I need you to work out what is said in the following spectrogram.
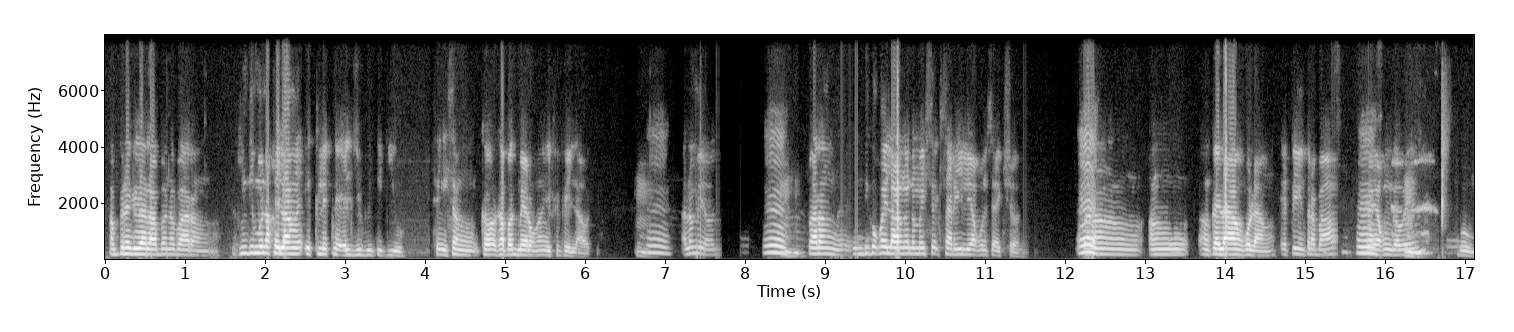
Ang pinaglalaban na parang, hindi mo na kailangan i-click na LGBTQ sa isang, ka- kapag meron kang i-fill out. Mm. Mm. Alam mo yun? Mm. Mhm. Parang, hindi ko kailangan na may sarili akong section. Mm. Parang, ang, ang kailangan ko lang, ito yung trabaho, Mm. kaya kong gawin, boom.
